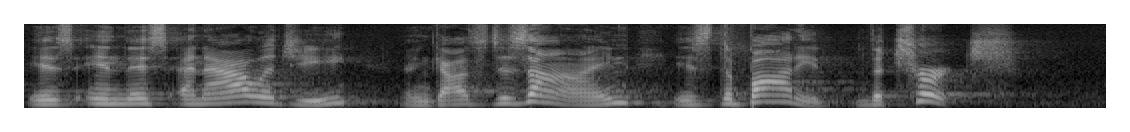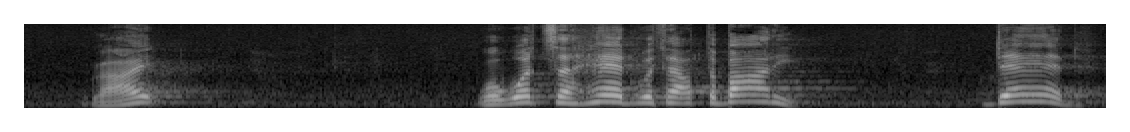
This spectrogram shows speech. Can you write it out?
is in this analogy, and God's design is the body, the church right? Well, what's a head without the body? Dead.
